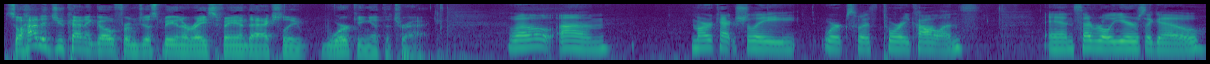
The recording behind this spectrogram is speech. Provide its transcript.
So how did you kind of go from just being a race fan to actually working at the track? Well, um, Mark actually works with Tori Collins, and several years ago,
